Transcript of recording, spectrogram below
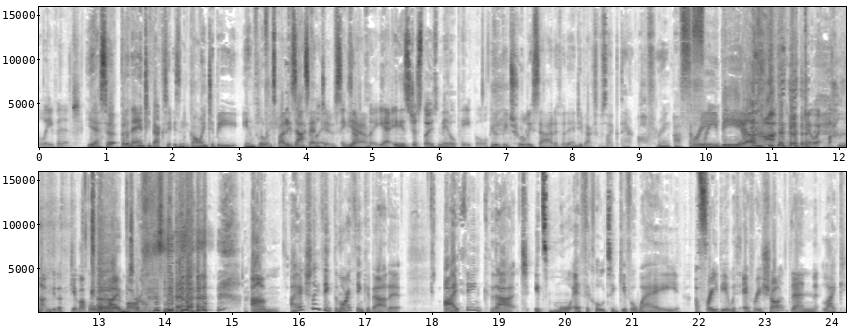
believe it. Yeah. So, but an anti-vaxxer isn't going to be influenced by these exactly. incentives. Exactly. Yeah. yeah. It is just those middle people. It would be truly sad if an anti-vaxxer was like, they're offering a free, free beer. I'm gonna do it. I'm gonna give up all my morals. um, I actually think the more I think about it, I think that it's more ethical to give away a free beer with every shot than like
